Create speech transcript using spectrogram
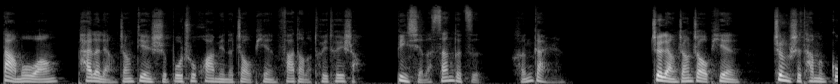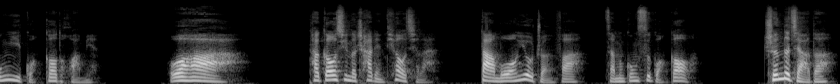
大魔王拍了两张电视播出画面的照片发到了推推上，并写了三个字，很感人。这两张照片正是他们公益广告的画面。哇！他高兴的差点跳起来。大魔王又转发咱们公司广告了，真的假的？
